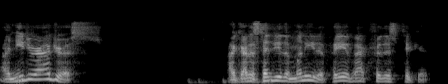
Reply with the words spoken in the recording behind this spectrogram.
I need your address. I got to send you the money to pay you back for this ticket.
